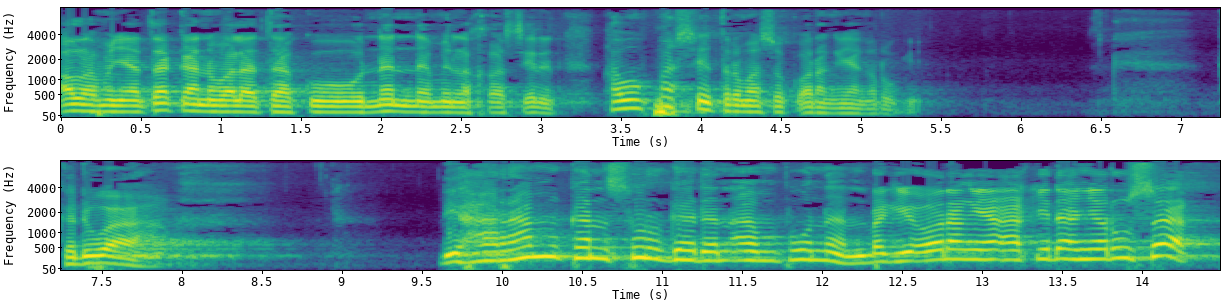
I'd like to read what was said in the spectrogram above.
Allah menyatakan wala takunanna minal khasirin. Kamu pasti termasuk orang yang rugi. Kedua, diharamkan surga dan ampunan bagi orang yang akidahnya rusak.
